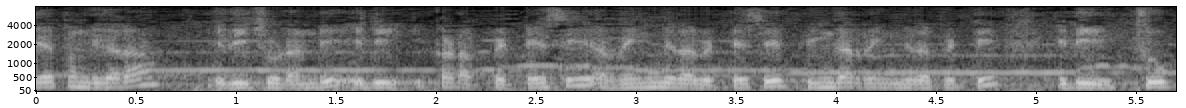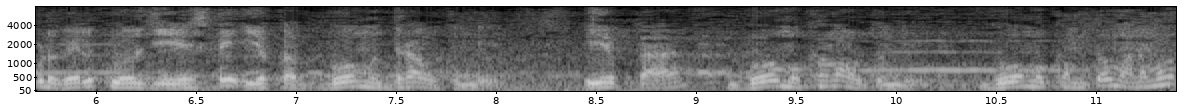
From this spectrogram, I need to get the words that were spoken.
చేతి ఉంది కదా? ఇది చూడండి. ఇది ఇక్కడ పెట్టేసి రింగ్ మీద పెట్టేసి ఫింగర్ రింగ్ మీద పెట్టి ఇది చూపుడు వేలు క్లోజ్ చేస్తే ఈ యొక్క గోముద్ర అవుతుంది. ఈ యొక్క గోముఖం అవుతుంది. గోముఖంతో మనము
